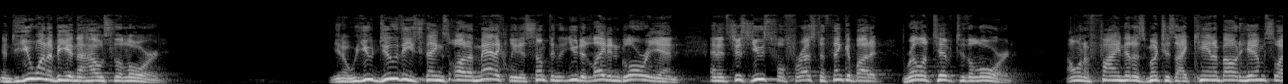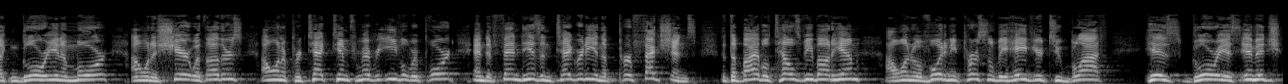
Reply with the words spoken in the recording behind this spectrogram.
And do you want to be in the house of the Lord? You know, you do these things automatically to something that you delight and glory in. And it's just useful for us to think about it relative to the Lord. I want to find out as much as I can about Him so I can glory in Him more. I want to share it with others. I want to protect Him from every evil report and defend His integrity and the perfections that the Bible tells me about Him. I want to avoid any personal behavior to blot His glorious image.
